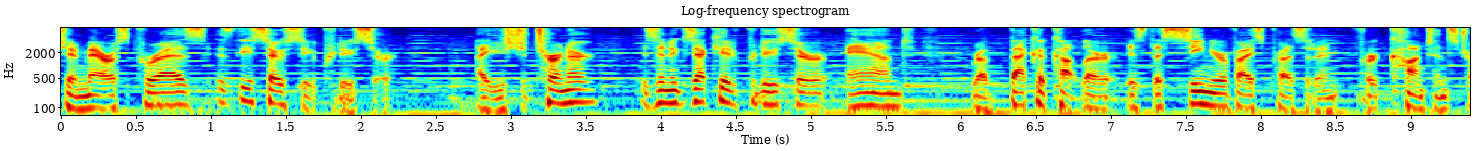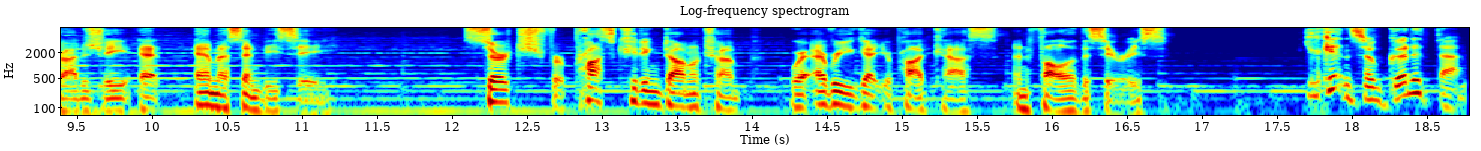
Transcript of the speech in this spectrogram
Jen Maris Perez is the associate producer. Aisha Turner is an executive producer, and Rebecca Cutler is the senior vice president for content strategy at MSNBC. Search for Prosecuting Donald Trump wherever you get your podcasts and follow the series. You're getting so good at that.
